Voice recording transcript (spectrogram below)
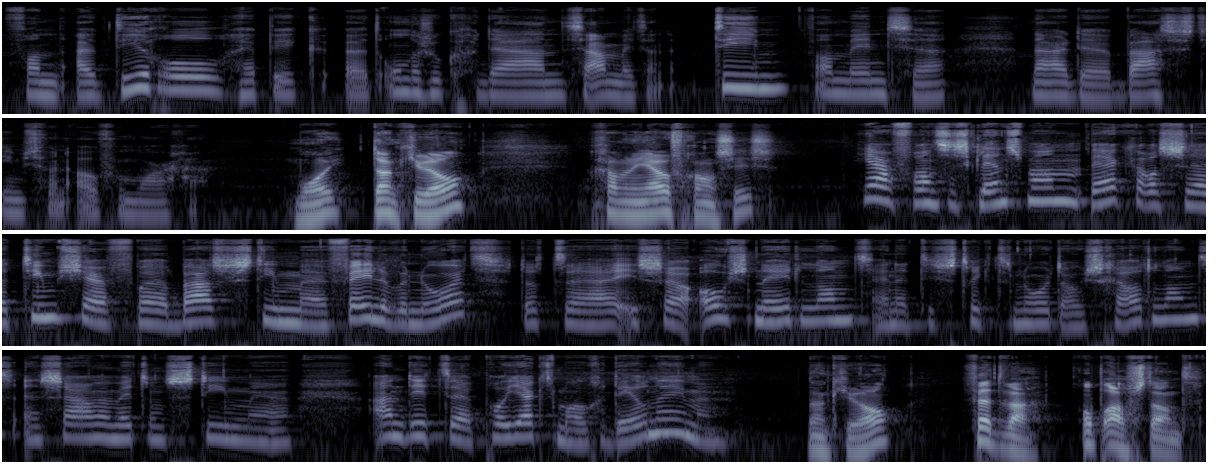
vanuit die rol heb ik het onderzoek gedaan samen met een team van mensen naar de basisteams van overmorgen. Mooi, dankjewel. gaan we naar jou, Francis. Ja, Francis Klensman, werk als uh, teamchef uh, basisteam uh, Veluwe Noord. Dat is Oost-Nederland en het district Noordoost-Gelderland. En samen met ons team aan dit project mogen deelnemen. Dankjewel. Fedwa, op afstand.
